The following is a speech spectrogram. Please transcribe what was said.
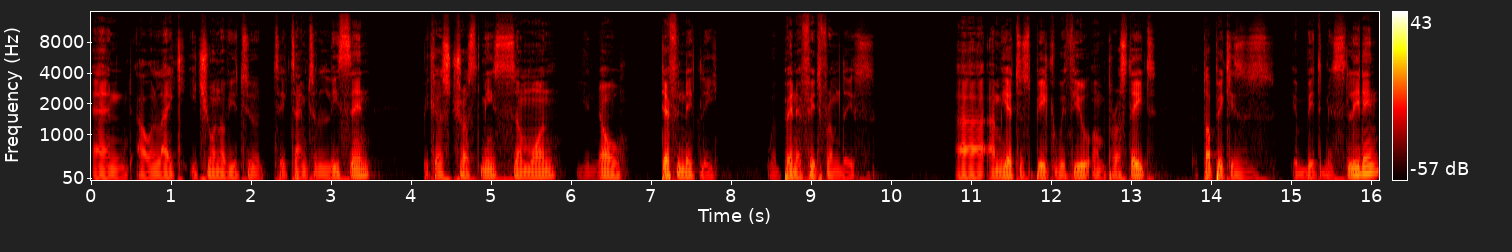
And I would like each one of you to take time to listen because trust me, someone you know definitely will benefit from this. Uh, I'm here to speak with you on prostate. The topic is a bit misleading,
